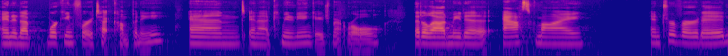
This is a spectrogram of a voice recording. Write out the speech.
I ended up working for a tech company and in a community engagement role that allowed me to ask my introverted,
